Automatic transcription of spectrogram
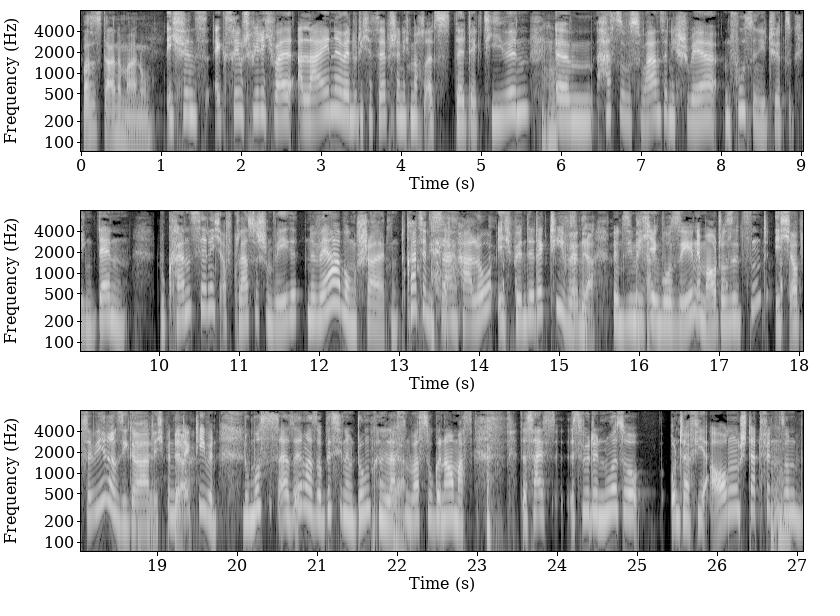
Was ist deine Meinung? Ich finde es extrem schwierig, weil alleine, wenn du dich jetzt selbstständig machst als Detektivin, ähm, hast du es wahnsinnig schwer, einen Fuß in die Tür zu kriegen. Denn du kannst ja nicht auf klassischem Wege eine Werbung schalten. Du kannst ja nicht sagen, hallo, ich bin Detektivin. Ja. Wenn sie mich irgendwo sehen, im Auto sitzend, ich observiere sie gerade, ich bin Ja. Detektivin. Du musst es also immer so ein bisschen im Dunkeln lassen, Ja. was du genau machst. Das heißt, es würde nur so unter vier Augen stattfinden, so ein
